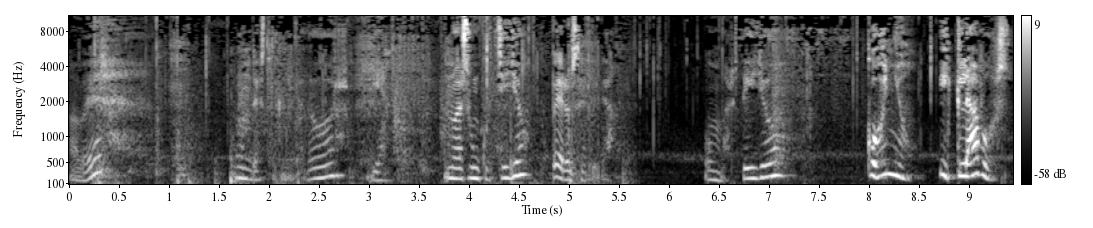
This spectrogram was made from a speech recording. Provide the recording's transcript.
A ver. Un destornillador. Bien. No es un cuchillo, pero servirá. Un martillo. ¡Coño! Y clavos.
